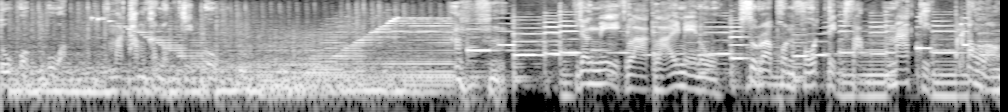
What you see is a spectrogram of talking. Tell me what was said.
ตู้อบอวบๆมาทำขนมจีบกุ้ง ยังมีอีกหลากหลายเมนู สุรพลฟู้ดติดสับน่ากินต้องลอง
